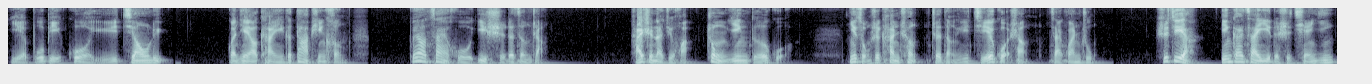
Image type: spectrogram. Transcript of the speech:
也不必过于焦虑，关键要看一个大平衡，不要在乎一时的增长。还是那句话，种因得果。你总是看秤，这等于结果上在关注。实际啊，应该在意的是前因。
